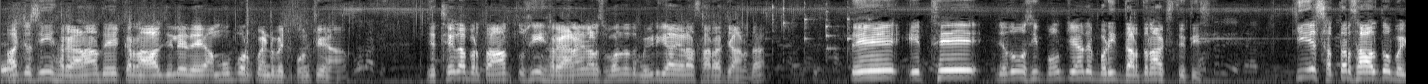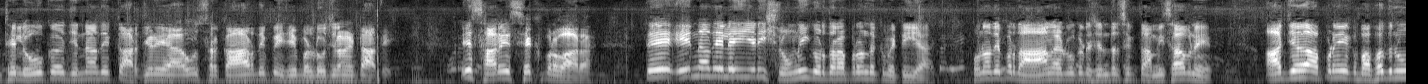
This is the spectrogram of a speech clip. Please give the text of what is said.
ਅੱਜ ਅਸੀਂ ਹਰਿਆਣਾ ਦੇ ਕਰਨਾਲ ਜ਼ਿਲ੍ਹੇ ਦੇ ਅਮੂਪੁਰ ਪਿੰਡ ਵਿੱਚ ਪਹੁੰਚੇ ਹਾਂ, ਜਿੱਥੇ ਦਾ ਵਰਤਾਂਤ ਤੁਸੀਂ ਹਰਿਆਣਾ ਨਾਲ ਸੰਬੰਧਿਤ ਮੀਡੀਆ ਜਿਹੜਾ ਸਾਰਾ ਜਾਣਦਾ। ਤੇ ਇੱਥੇ ਜਦੋਂ ਅਸੀਂ ਪਹੁੰਚੇ ਹਾਂ ਤੇ ਬੜੀ ਦਰਦਨਾਕ ਸਥਿਤੀ ਸੀ ਕਿ ਇਹ 70 ਸਾਲ ਤੋਂ ਬੈਠੇ ਲੋਕ ਜਿਨ੍ਹਾਂ ਦੇ ਘਰ ਜਿਹੜੇ ਆ, ਉਹ ਸਰਕਾਰ ਦੇ ਭੇਜੇ ਬਲਡੋਜ਼ਰਾਂ ਨੇ ਢਾਤੇ ਇਹ ਸਾਰੇ ਸਿੱਖ ਪਰਿਵਾਰ ਆ। ਤੇ ਇਹਨਾਂ ਦੇ ਲਈ ਜਿਹੜੀ ਸ਼੍ਰੋਮਣੀ ਗੁਰਦੁਆਰਾ ਪ੍ਰਬੰਧਕ ਕਮੇਟੀ ਆ, ਉਹਨਾਂ ਦੇ ਪ੍ਰਧਾਨ ਐਡਵੋਕੇਟ ਰਜਿੰਦਰ ਸਿੰਘ ਧਾਮੀ ਸਾਹਿਬ ਨੇ ਅੱਜ ਆਪਣੇ ਇੱਕ ਵਫਦ ਨੂੰ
